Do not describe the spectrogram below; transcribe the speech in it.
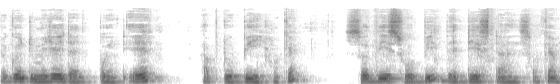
you're going to measure it at point a up to b okay? So this will be the distance okay?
